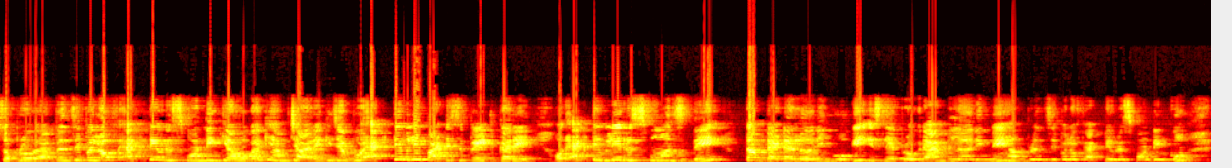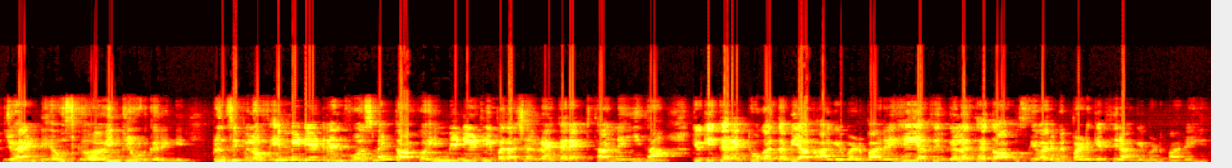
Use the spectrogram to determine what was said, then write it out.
So principle of active responding क्या होगा कि हम चाह रहे हैं कि जब वो एक्टिवली पार्टिसिपेट करे और एक्टिवली रिस्पॉन्स दे, तब बेटर लर्निंग होगी। इसलिए प्रोग्राम लर्निंग में हम प्रिंसिपल ऑफ़ एक्टिव रिस्पॉन्डिंग को जो है उस इंक्लूड करेंगे। प्रिंसिपल ऑफ़ इमीडिएट रेनफोर्समेंट तो आपको इमीडिएटली पता चल रहा है करेक्ट था नहीं था क्योंकि करेक्ट होगा तभी आप आगे बढ़ पा रहे हैं या फिर गलत है तो आप उसके बारे में पढ़ के फिर आगे बढ़ पा रहे हैं।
